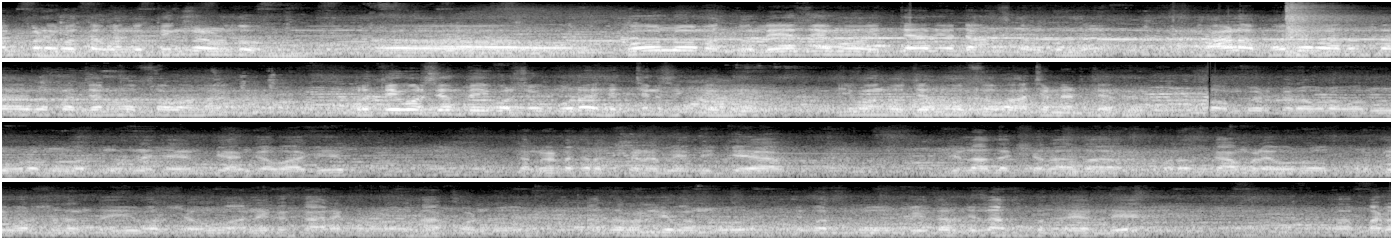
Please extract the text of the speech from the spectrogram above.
ಮಕ್ಕಳು ಇವತ್ತು ಒಂದು ತಿಂಗಳೊಂದು ಕೋಲೋ ಮತ್ತು ಲೇಜಿಮು ಇತ್ಯಾದಿ ಡಾನ್ಸ್ ಕಲ್ತ್ಕೊಂಡು ಬಹಳ ಭವ್ಯವಾದಂಥ ಇವತ್ತು ಜನ್ಮೋತ್ಸವವನ್ನು ಪ್ರತಿ ವರ್ಷದಂತೆ ಈ ವರ್ಷವೂ ಕೂಡ ಹೆಚ್ಚಿನ ಸಂಖ್ಯೆಯಲ್ಲಿ ಈ ಒಂದು ಜನ್ಮೋತ್ಸವ ಆಚರಣೆ ನಡ್ತಾ ಅಂಬೇಡ್ಕರ್ ಅವರ ಒಂದು ನೂರ ಮೂವತ್ತ್ಮೂರನೇ ಜಯಂತಿ ಅಂಗವಾಗಿ ಕರ್ನಾಟಕ ರಕ್ಷಣಾ ವೇದಿಕೆಯ ಜಿಲ್ಲಾಧ್ಯಕ್ಷರಾದ ಭರತ್ ಕಾಂಬಳೆ ಅವರು ಪ್ರತಿ ವರ್ಷದಂತೆ ಈ ವರ್ಷವೂ ಅನೇಕ ಕಾರ್ಯಕ್ರಮಗಳನ್ನು ಹಾಕ್ಕೊಂಡು ಅದರಲ್ಲಿ ಒಂದು ಇವತ್ತು ಬೀದರ್ ಜಿಲ್ಲಾಸ್ಪತ್ರೆಯಲ್ಲಿ ಬಡ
